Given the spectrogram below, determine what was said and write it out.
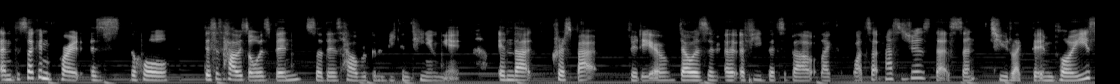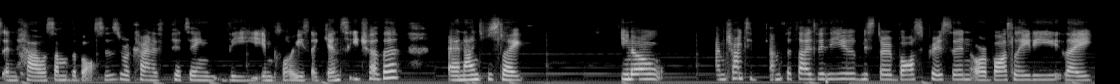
And the second part is the whole this is how it's always been, so this is how we're gonna be continuing it. In that Chris Bratt video, there was a, a few bits about like WhatsApp messages that sent to like the employees and how some of the bosses were kind of pitting the employees against each other. And I'm just like, you know, I'm trying to empathize with you, Mr. Boss person or boss lady. Like,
